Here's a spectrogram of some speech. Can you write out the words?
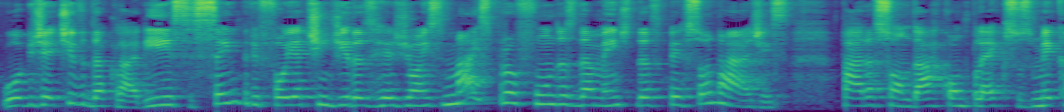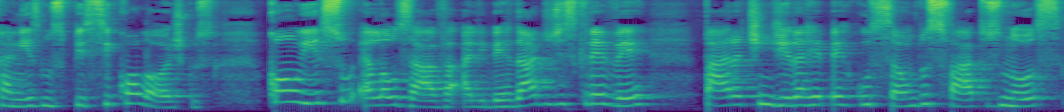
O objetivo da Clarice sempre foi atingir as regiões mais profundas da mente das personagens, para sondar complexos mecanismos psicológicos. Com isso, ela usava a liberdade de escrever para atingir a repercussão dos fatos nos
